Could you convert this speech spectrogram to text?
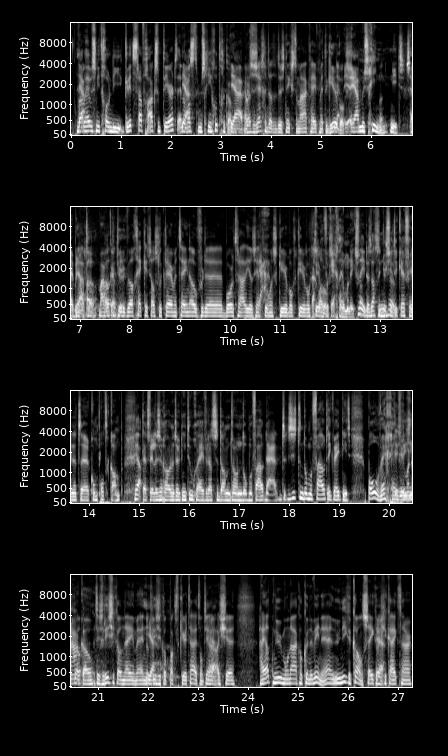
Waarom Ja. hebben ze niet gewoon die gridstraf geaccepteerd en dan was het misschien goed gekomen? ja, Ja, maar ze zeggen dat het dus niks te maken heeft met de gearbox. ja, ja, misschien niet. Zij Ja, maar wat natuurlijk wel gek is als Leclerc meteen over de boordradio zegt... Ja. jongens, gearbox, gearbox, Daar geloof ik echt helemaal niks van. Nee, dat dacht ik nu dus zit ook. ik even in het eh, complotkamp. Ja. Dat willen ze gewoon natuurlijk niet toegeven dat ze dan zo'n domme fout. Nou ja, het is het een domme fout? Ik weet niet. Pol weggeven in risico, Monaco. het is risico nemen en dat risico pakt verkeerd uit. Want Ja. als je, hij had nu Monaco kunnen winnen. Hè? Een unieke kans. Zeker als je kijkt naar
